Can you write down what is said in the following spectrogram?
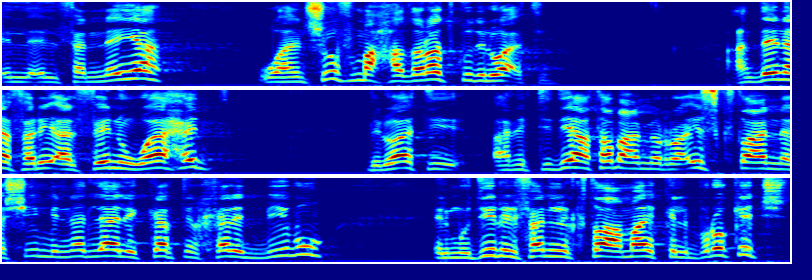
الفنية. وهنشوف مع حضراتكم دلوقتي. عندنا فريق 2001 دلوقتي هنبتديها طبعا من رئيس قطاع الناشئين بالنادي الأهلي الكابتن خالد بيبو المدير الفني للقطاع مايكل بروكيتش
